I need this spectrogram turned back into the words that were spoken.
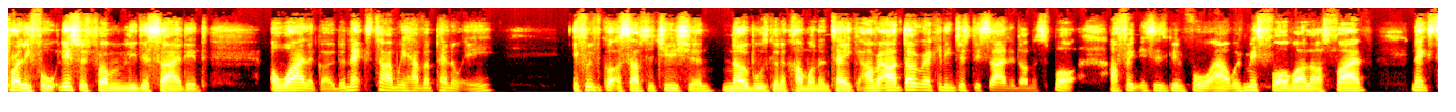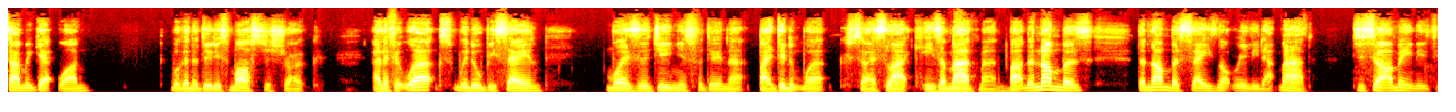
probably thought this was probably decided a while ago. The next time we have a penalty, if we've got a substitution, Noble's going to come on and take it. I, I, don't reckon he just decided on the spot. I think this has been thought out. We've missed four of our last five. Next time we get one, we're going to do this master stroke. And if it works, we'd all be saying Moyes is a genius for doing that. But it didn't work. So it's like he's a madman. But the numbers, the numbers say he's not really that mad. Do you see what I mean? It's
